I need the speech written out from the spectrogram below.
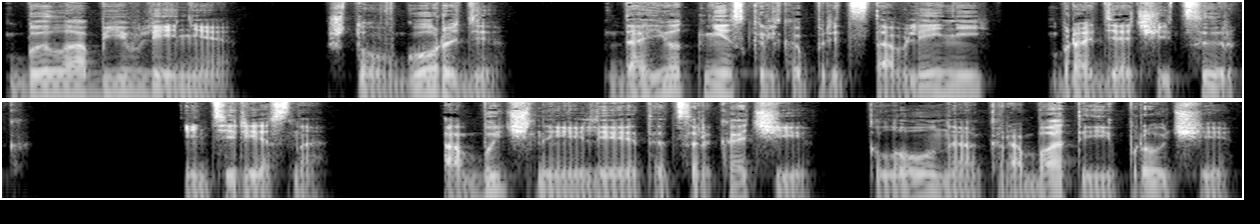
было объявление, что в городе дает несколько представлений бродячий цирк. Интересно, обычные ли это циркачи, клоуны, акробаты и прочие,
